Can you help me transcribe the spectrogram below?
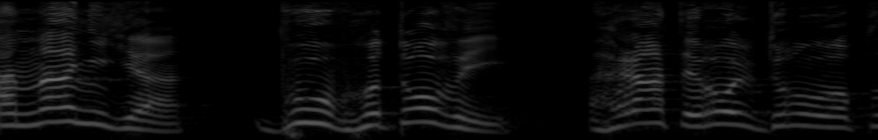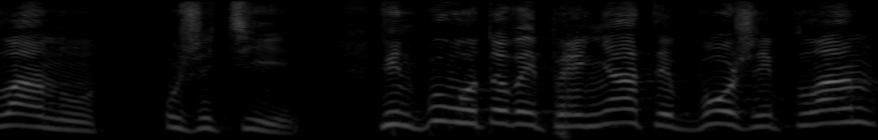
Ананія був готовий грати роль другого плану у житті. Він був готовий прийняти Божий план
